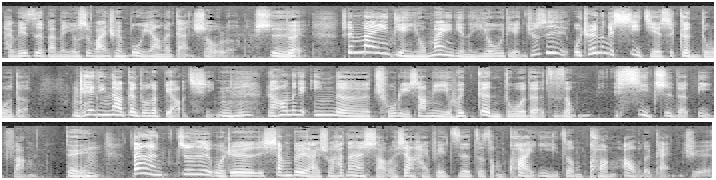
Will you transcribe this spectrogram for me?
海飞兹的版本又是完全不一样的感受了，是。对，所以慢一点有慢一点的优点，就是我觉得那个细节是更多的，你可以听到更多的表情，嗯，然后那个音的处理上面也会更多的这种细致的地方。对，嗯，当然就是我觉得相对来说，它当然少了像海飞兹的这种快意、这种狂傲的感觉。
